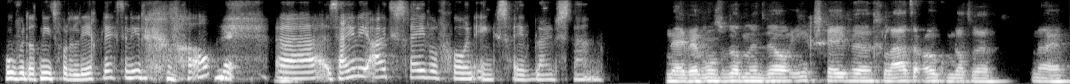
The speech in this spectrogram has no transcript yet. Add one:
hoeven dat niet voor de leerplicht in ieder geval. Nee. zijn jullie uitgeschreven of gewoon ingeschreven blijven staan? Nee, we hebben ons op dat moment wel ingeschreven gelaten, ook omdat we nou ja,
